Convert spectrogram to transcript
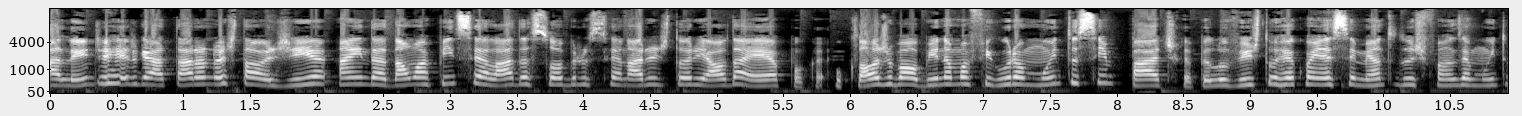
Além de resgatar a nostalgia, ainda dá uma pincelada sobre o cenário editorial da época. O Cláudio Balbino é uma figura muito simpática, pelo visto o reconhecimento dos fãs é muito,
